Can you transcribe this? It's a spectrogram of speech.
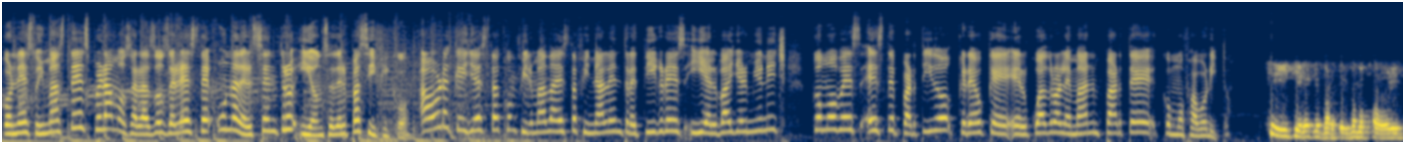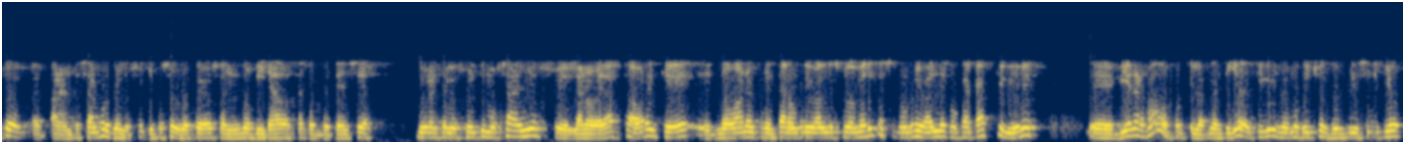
Con esto y más te esperamos a las 2 del Este, 1 del Centro y 11 del Pacífico. Ahora que ya está confirmada esta final entre Tigres y el Bayern Múnich, ¿cómo ves este partido? Creo que el cuadro alemán parte como favorito. Sí, tiene que partir como favorito eh, para empezar porque los equipos europeos han dominado esta competencia durante los últimos años. Eh, la novedad está ahora en que eh, no van a enfrentar a un rival de Sudamérica, sino un rival de CONCACAF que viene bien armado, porque la plantilla de Tigres, lo hemos dicho desde un principio,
